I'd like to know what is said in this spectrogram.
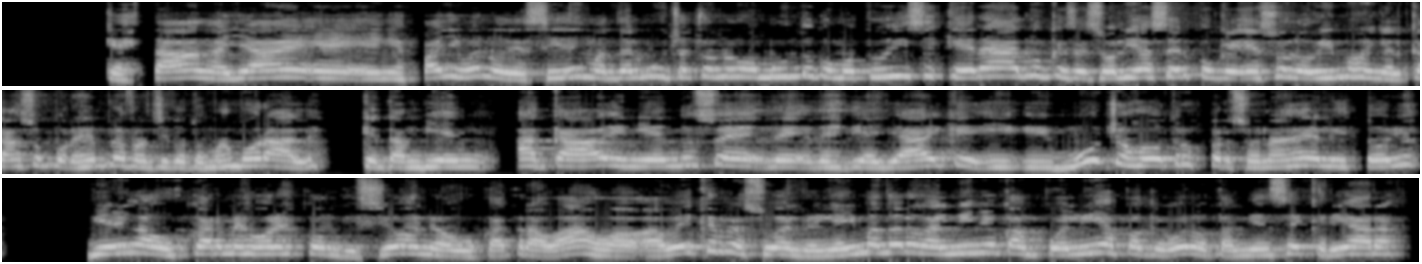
que estaban allá en, en España y bueno, deciden mandar al muchacho al Nuevo Mundo, como tú dices, que era algo que se solía hacer, porque eso lo vimos en el caso, por ejemplo, de Francisco Tomás Morales, que también acaba viniéndose de- desde allá y, que, y, muchos otros personajes de la historia vienen a buscar mejores condiciones, a buscar trabajo, a, a ver qué resuelven. Y ahí mandaron al niño Campo Elías para que, bueno, también se criara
